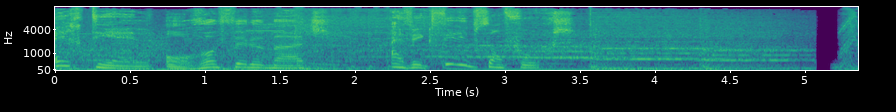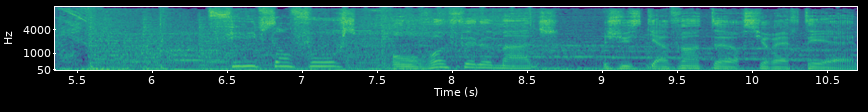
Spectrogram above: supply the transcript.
RTL On refait le match avec Philippe Sansfourche. Philippe Sansfourche, On refait le match jusqu'à 20h sur RTL.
